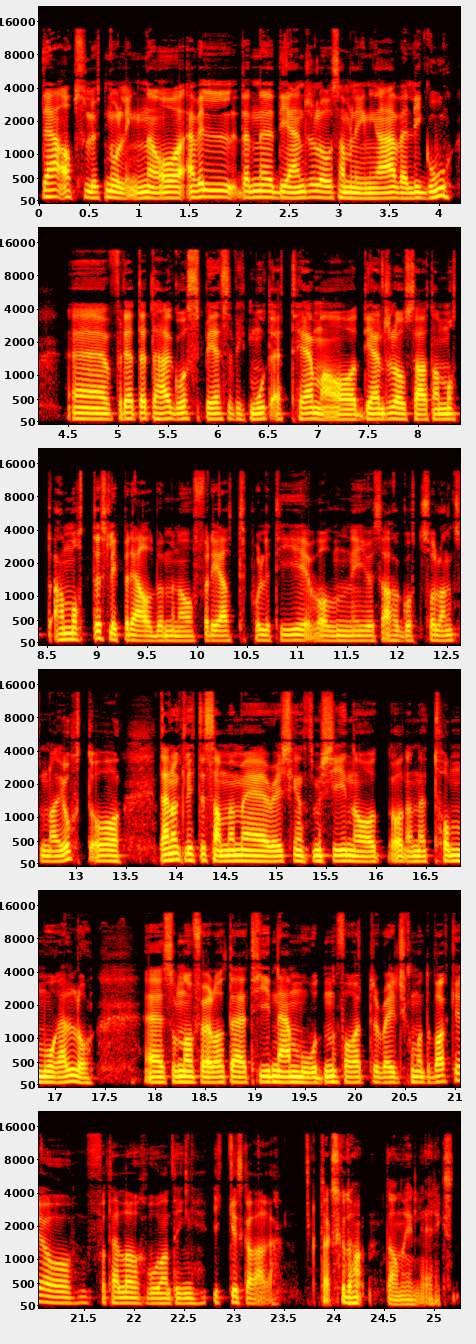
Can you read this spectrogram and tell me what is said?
Det er absolutt noe lignende. Og vil, denne D'Angelo-sammenligninga er veldig god. Eh, fordi at dette her går spesifikt mot et tema, og D'Angelo sa at han måtte, han måtte, slippe det albumet nå fordi at politivolden i USA har gått så langt som den har gjort. Og det er nok litt det samme med Rage Against the Machine og, og denne Tom Morello. Eh, som nå føler at tiden er moden for at Rage kommer tilbake og forteller hvordan ting ikke skal være. Takk skal du ha, Daniel Eriksen.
